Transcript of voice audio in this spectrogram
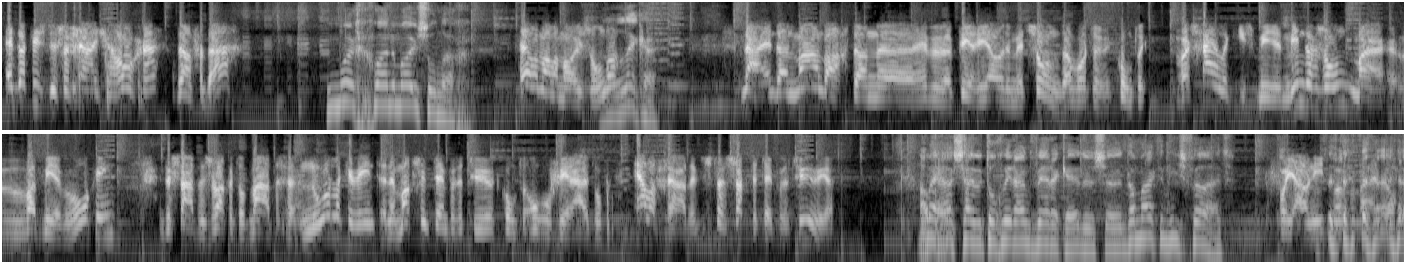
En dat is dus een graadje hoger dan vandaag. Morgen gewoon een mooie zondag. Helemaal een mooie zondag. Lekker. Nou, en dan maandag dan eh, hebben we een periode met zon. Dan wordt er, komt er waarschijnlijk iets meer, minder zon, maar eh, wat meer bewolking. Er staat een zwakke tot matige noordelijke wind en de maximumtemperatuur komt er ongeveer uit op 11 graden. Dus dan zakt de temperatuur weer. Maar ja, zijn we toch weer aan het werk, hè? Dus eh, dan maakt het niet zoveel uit. Voor jou niet, maar voor mij wel.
